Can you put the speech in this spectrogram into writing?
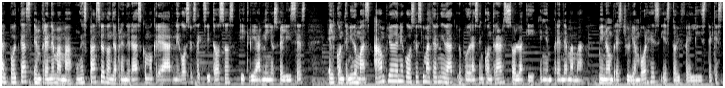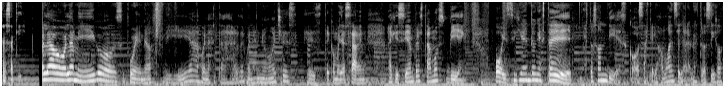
al podcast Emprende Mamá, un espacio donde aprenderás cómo crear negocios exitosos y criar niños felices. El contenido más amplio de negocios y maternidad lo podrás encontrar solo aquí en Emprende Mamá. Mi nombre es Julian Borges y estoy feliz de que estés aquí. Hola, hola amigos, buenos días, buenas tardes, buenas noches. Este, como ya saben, aquí siempre estamos bien. Hoy siguiendo en este, estos son 10 cosas que les vamos a enseñar a nuestros hijos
